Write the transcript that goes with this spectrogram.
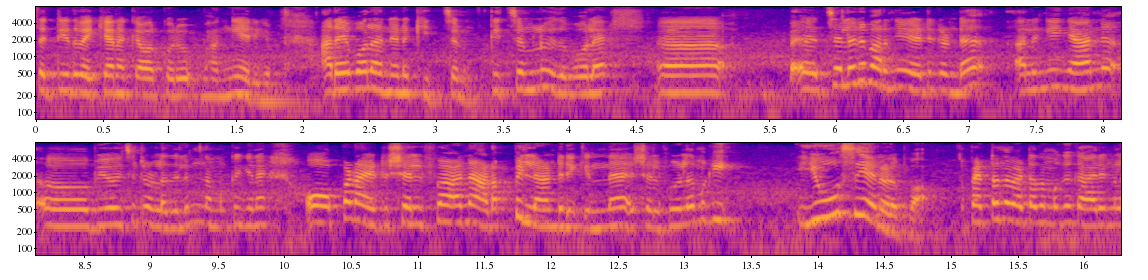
സെറ്റ് ചെയ്ത് വെക്കാനൊക്കെ അവർക്കൊരു ഭംഗിയായിരിക്കും. അതേപോലെ തന്നെയാണ് കിച്ചൺ കിച്ചണിലും ഇതുപോലെ ചിലർ പറഞ്ഞു കേട്ടിട്ടുണ്ട്. അല്ലെങ്കിൽ ഞാൻ ഉപയോഗിച്ചിട്ടുള്ളതിലും നമുക്കിങ്ങനെ ഓപ്പൺ ആയിട്ട് ഷെൽഫ് അതിന് അടപ്പില്ലാണ്ടിരിക്കുന്ന ഷെൽഫുകൾ നമുക്ക് യൂസ് ചെയ്യാൻ എളുപ്പമാണ് പെട്ടെന്ന് പെട്ടെന്ന് നമുക്ക് കാര്യങ്ങൾ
